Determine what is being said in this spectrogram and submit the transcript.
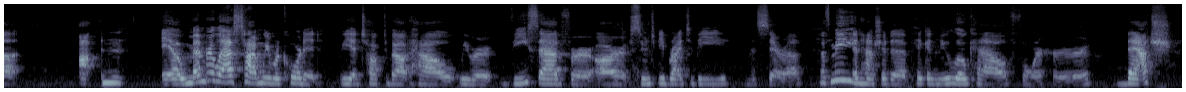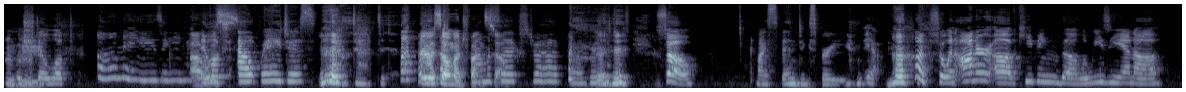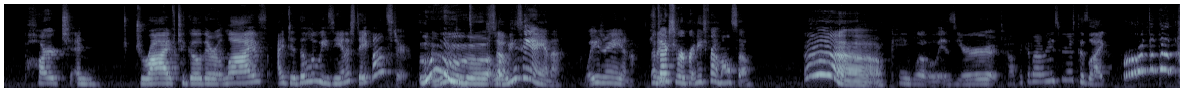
I, n- yeah, remember last time we recorded, we had talked about how we were v sad for our soon-to-be bride-to-be Miss Sarah, That's me. and how she had to pick a new locale for her batch, which Mhm. still looked amazing. It it looks was- outrageous. it was so much fun I'm a still. drive. so, My spending spree. Yeah. so in honor of keeping the Louisiana part and drive to go there alive, I did the Louisiana State Monster. Ooh, So- Louisiana. Louisiana. That's So- actually where Britney's from, also. oh. okay. Whoa, is your topic about race fears? Because like,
